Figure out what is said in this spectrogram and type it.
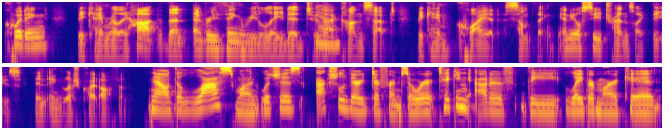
quitting became really hot, then everything related to Yeah. that concept became quiet something. And you'll see trends like these in English quite often. Now, the last one, which is actually very different. So we're taking out of the labor market,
